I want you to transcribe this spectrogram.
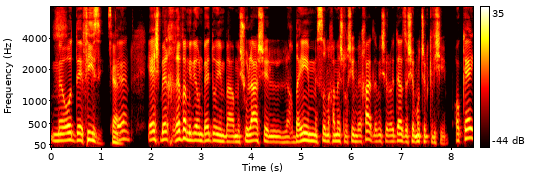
מאוד uh, פיזי. כן. כן? יש בערך רבע מיליון בדואים במשולש של 40, 25, 31 למי שלא יודע זה שמות של כבישים אוקיי.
